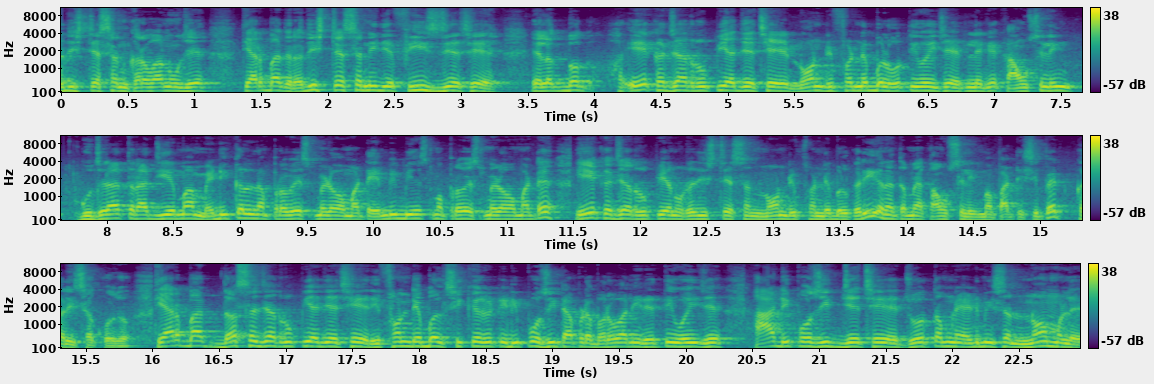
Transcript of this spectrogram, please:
રજિસ્ટ્રેશન કરવાનું છે. ત્યારબાદ રજિસ્ટ્રેશનની જે ફીસ જે છે, એ લગભગ એક હજાર રૂપિયા જે છે નોન રિફંડેબલ હોતી હોય છે. એટલે કે કાઉન્સિલિંગ ગુજરાત રાજ્યમાં મેડિકલના પ્રવેશ મેળવવા માટે એમબીબીએસમાં પ્રવેશ મેળવવા માટે એક હજાર રૂપિયાનું રજિસ્ટ્રેશન નોન રિફંડેબલ કરી અને તમે કાઉન્સેલિંગમાં પાર્ટિસિપેટ કરી શકો છો. ત્યારબાદ દસ હજાર રૂપિયા જે છે રિફંડેબલ સિક્યોરિટી ડિપોઝિટ આપણે ભરવાની રહેતી હોય છે. આ ડિપોઝિટ જે છે, જો તમને એડમિશન ન મળે,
